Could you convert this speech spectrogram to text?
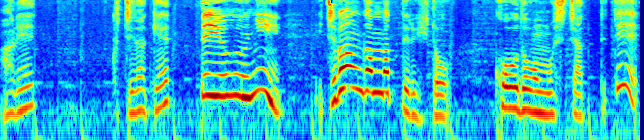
あれ？口だけ？っていう風に一番頑張ってる人行動もしちゃってて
